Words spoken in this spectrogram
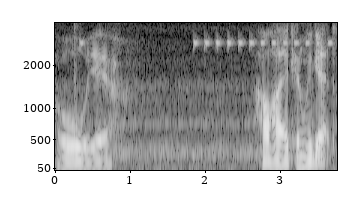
Oh yeah. How high can we get?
